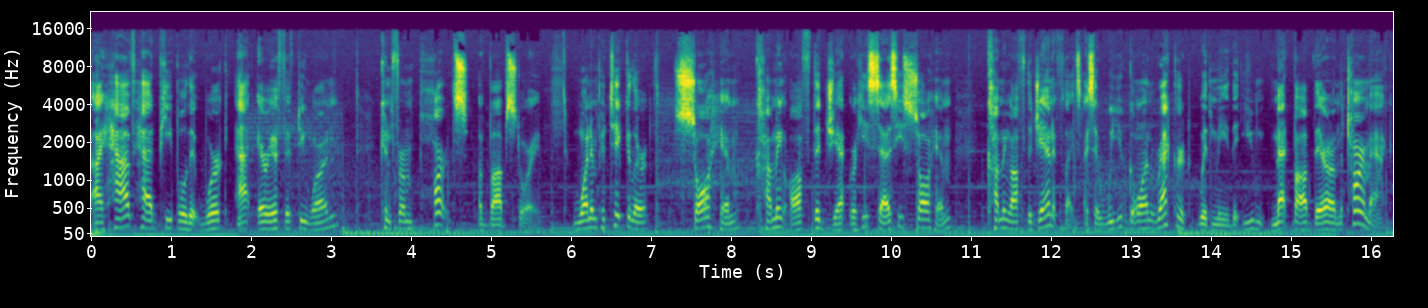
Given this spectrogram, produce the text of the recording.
I have had people that work at Area 51 confirm parts of Bob's story. One in particular saw him coming off the jet, or he says he saw him coming off the Janet flights. I said, Will you go on record with me that you met Bob there on the tarmac?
